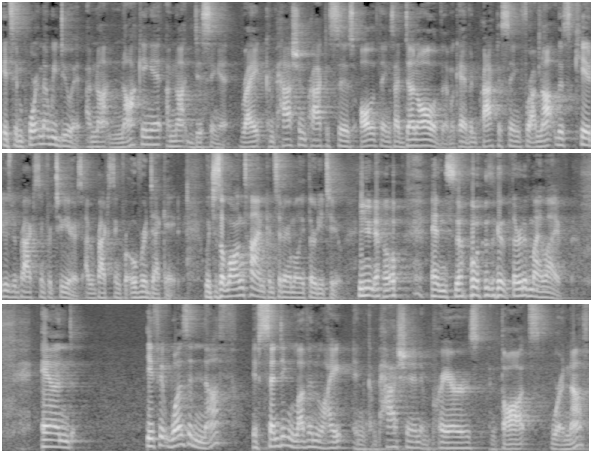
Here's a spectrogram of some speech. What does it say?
It's important that we do it. I'm not knocking it, I'm not dissing it, right? Compassion practices, all the things. I've done all of them, okay? I've been practicing for, I'm not this kid who's been practicing for two years. I've been practicing for over a decade, which is a long time considering I'm only 32, you know? And so it was like a third of my life. And if it was enough, if sending love and light and compassion and prayers and thoughts were enough,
